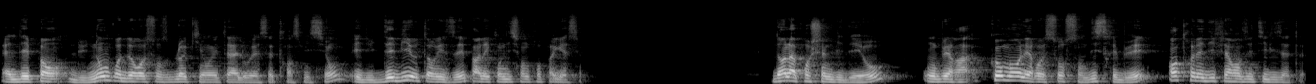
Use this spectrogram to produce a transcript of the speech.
Elle dépend du nombre de ressources blocs qui ont été allouées à cette transmission et du débit autorisé par les conditions de propagation. Dans la prochaine vidéo, on verra comment les ressources sont distribuées entre les différents utilisateurs.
